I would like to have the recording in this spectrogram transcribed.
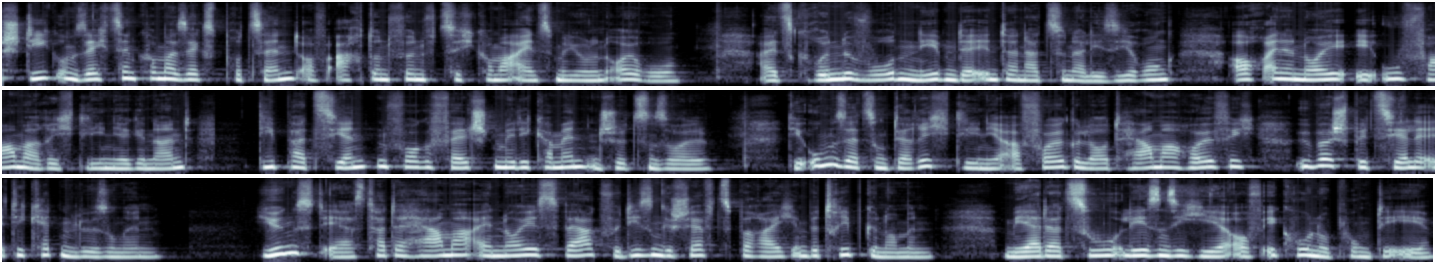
stieg um 16,6 Prozent auf 58,1 Millionen Euro. Als Gründe wurden neben der Internationalisierung auch eine neue EU-Pharma-Richtlinie genannt, die Patienten vor gefälschten Medikamenten schützen soll. Die Umsetzung der Richtlinie erfolge laut Herma häufig über spezielle Etikettenlösungen. Jüngst erst hatte Herma ein neues Werk für diesen Geschäftsbereich in Betrieb genommen. Mehr dazu lesen Sie hier auf econo.de.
